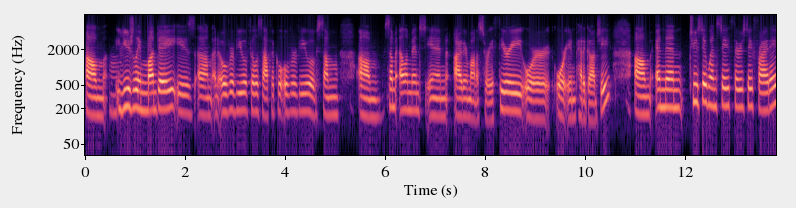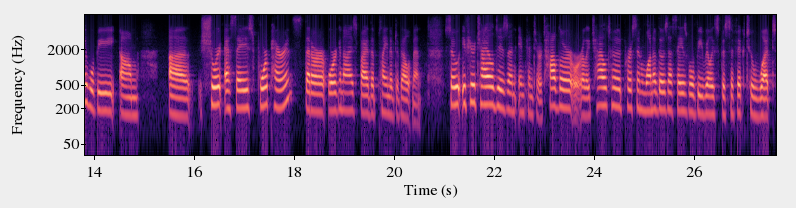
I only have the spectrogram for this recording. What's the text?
Um, mm, usually Monday is um, an overview, a philosophical overview of some um, some element in either Montessori theory or or in pedagogy, um, and then Tuesday, Wednesday, Thursday, Friday will be um, uh, short essays for parents that are organized by the plane of development. So, if your child is an infant or toddler or early childhood person, one of those essays will be really specific to what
